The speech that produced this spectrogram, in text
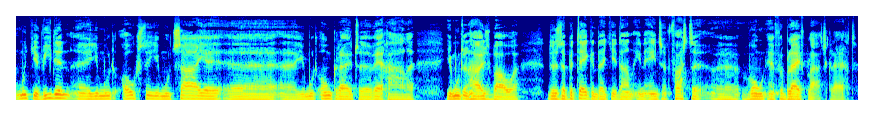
moet je wieden, je moet oogsten, je moet zaaien, je moet onkruid weghalen, je moet een huis bouwen. Dus dat betekent dat je dan ineens een vaste woon- en verblijfplaats krijgt.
